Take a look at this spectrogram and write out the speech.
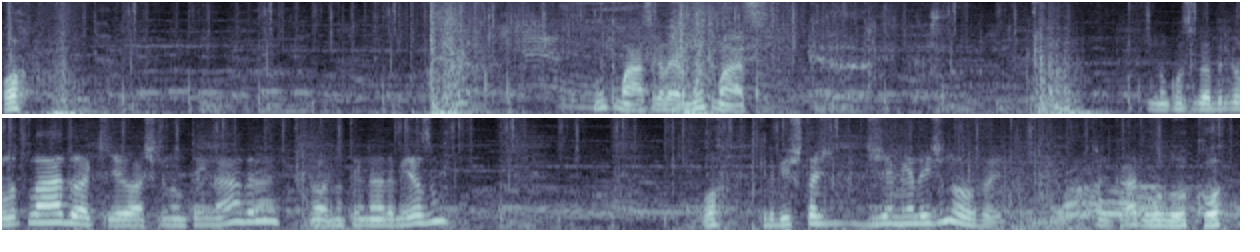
Ó. Muito massa, galera. Muito massa. Não consigo abrir pelo outro lado. Aqui eu acho que não tem nada, né? Ó, não tem nada mesmo. Ó, aquele bicho tá gemendo aí de novo, velho. Trancado. Ô, louco, ó.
